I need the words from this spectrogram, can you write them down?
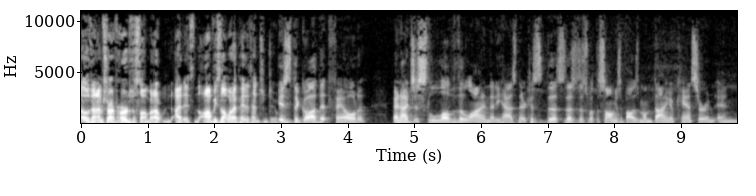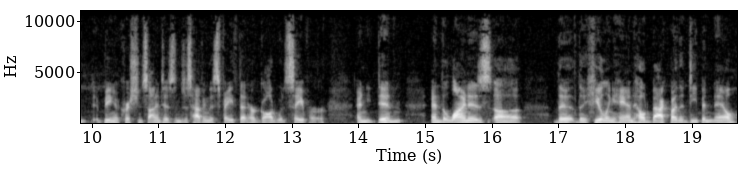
Oh, then I'm sure I've heard the song, but I don't. I, it's obviously not what I paid attention to. Is the God that failed? And I just love the line that he has in there because that's, that's that's what the song is about: his mom dying of cancer and and being a Christian scientist and just having this faith that her God would save her, and he didn't. And the line is uh, the the healing hand held back by the deepened nail.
